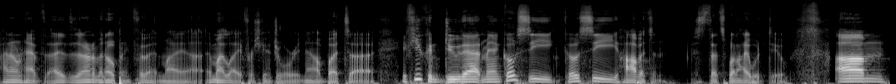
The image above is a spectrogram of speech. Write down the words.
I don't have. I don't have an opening for that in my uh, in my life or schedule right now. But uh, if you can do that, man, go see go see Hobbiton because that's what I would do. Um,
